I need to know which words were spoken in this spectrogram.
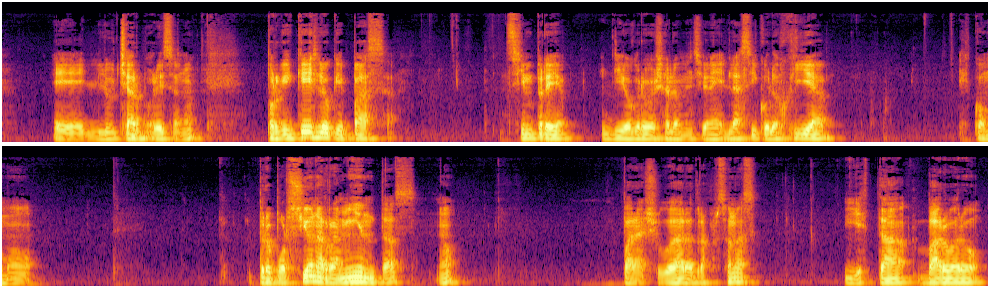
eh, luchar por eso, ¿no? Porque ¿qué es lo que pasa? Siempre, digo, creo que ya lo mencioné, la psicología es como proporciona herramientas, ¿no? Para ayudar a otras personas y está bárbaro,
